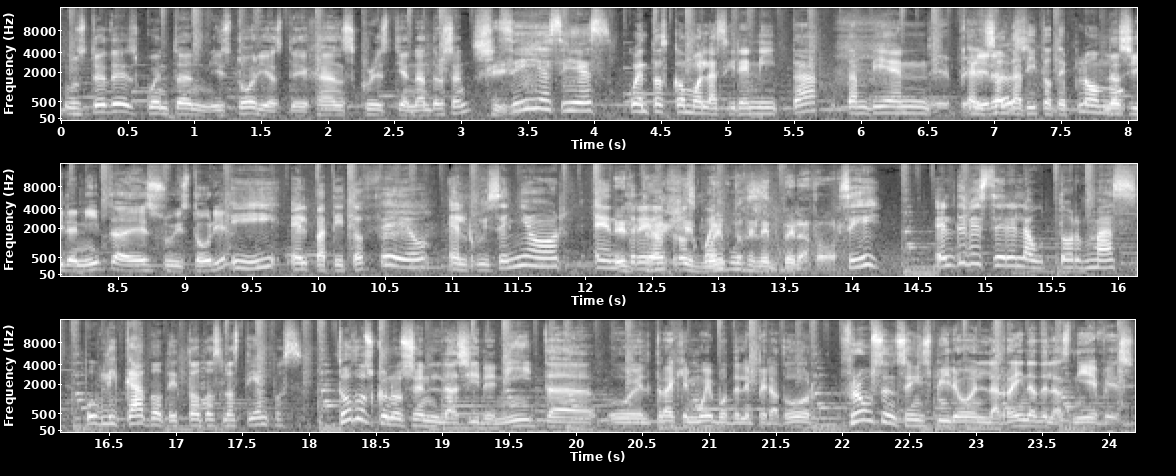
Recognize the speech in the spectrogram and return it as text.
¿Ustedes cuentan historias de Hans Christian Andersen? Sí. Sí, así es. Cuentos como La Sirenita, también ¿De El? Soldadito de Plomo ¿La sirenita es su historia? y El Patito Feo, El Ruiseñor, entre el traje otros nuevo cuentos. del emperador. Sí, él debe ser el autor más publicado de todos los tiempos. Todos conocen La Sirenita o El traje nuevo del emperador. Frozen se inspiró en La Reina de las Nieves,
